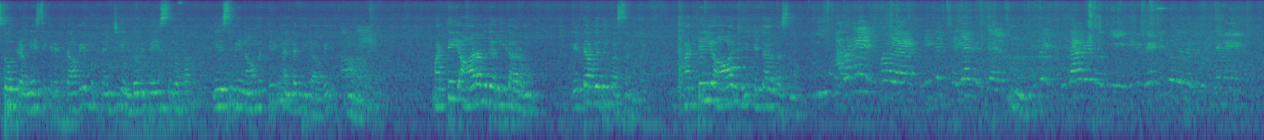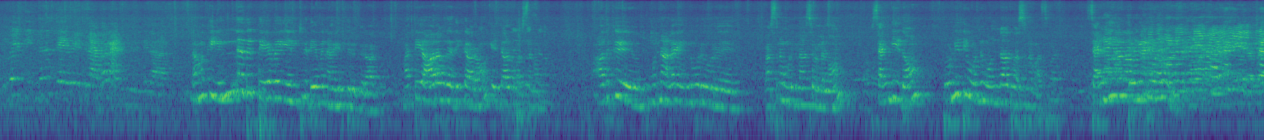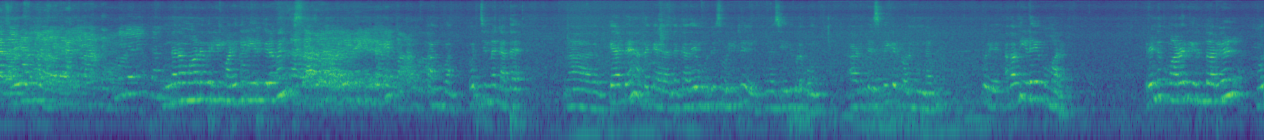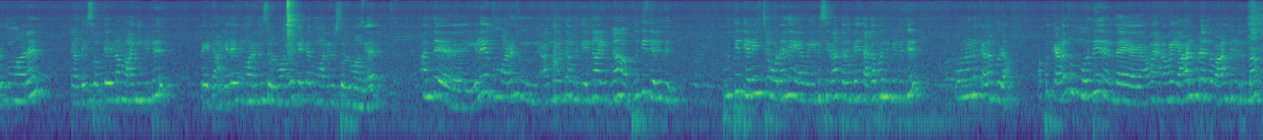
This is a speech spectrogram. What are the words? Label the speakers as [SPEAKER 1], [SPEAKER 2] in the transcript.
[SPEAKER 1] ஸ்தோத்திரம். நேசிக்கிற பிதாவே உங்களுக்கு நன்றி. எங்களோடு பேசுங்கப்பா. இயேசுவின் நாமத்தில் நல்ல பிதாவே. மத்திய ஆறாவது அதிகாரம் எட்டாவது வசனம். மத்திய ஆறு எட்டாவது வசனம். நமக்கு இன்னது தேவை என்று தேவன் அறிந்திருக்கிறார். மத்திய ஆறாவது அதிகாரம் எட்டாவது வசனம். அதுக்கு முன்னால் இன்னொரு ஒரு வசனம் உங்களுக்கு நான் சொல்லணும். சங்கீதம் தொண்ணூத்தி ஒன்று ஒன்றாவது வசனம் வாசனம் சங்கீதம் தொண்ணூத்தி உன்னதமானவரில் மனதில் இருக்கிறவன் தங்குவான் ஒரு சின்ன கதை. நான் கேட்டேன். அந்த க அந்த கதையை உங்களுக்கு சொல்லிட்டு இந்த செய்திக்குள்ளே போகணும். அடுத்த ஸ்பீக்கர் தொடங்கினார் ஒரு அதாவது இளையகுமாரன். ரெண்டு குமாரர் இருந்தார்கள். ஒரு குமாரன் தன்னுடைய சொத்தையெல்லாம் வாங்கிக்கிட்டு போயிட்டான் இளையகுமாரன் சொல்லுவாங்க கெட்ட குமாரன் சொல்லுவாங்க. அந்த இளையகுமாரன் அங்கே வந்து அவனுக்கு என்ன ஆயிட்டுனா புத்தி தெளிது புத்தி தெளிஞ்ச உடனே அவன் என்ன செய்றான்? தன்னுடைய தகப்பன் வீட்டுக்கு போனோன்னு கிளம்புறான். அப்போ கிளம்பும் போது அந்த அவன் அவன் யார் கூட அங்கே வாழ்ந்துட்டு இருந்தான்?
